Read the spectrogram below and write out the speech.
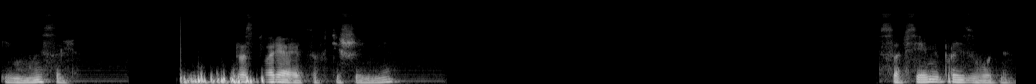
И мысль растворяется в тишине, со всеми производными.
